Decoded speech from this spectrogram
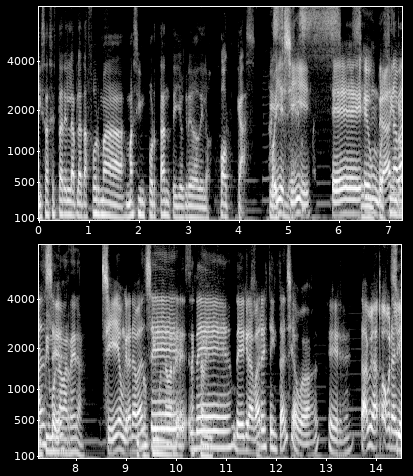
quizás estar en la plataforma más importante, yo creo, de los podcasts. Oye, es- sí. Eh, es un por gran fin avance. rompimos la barrera. Sí, un gran avance de, grabar Sí. esta instancia, weón. Eh, ah, mira, ahora a Sí.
